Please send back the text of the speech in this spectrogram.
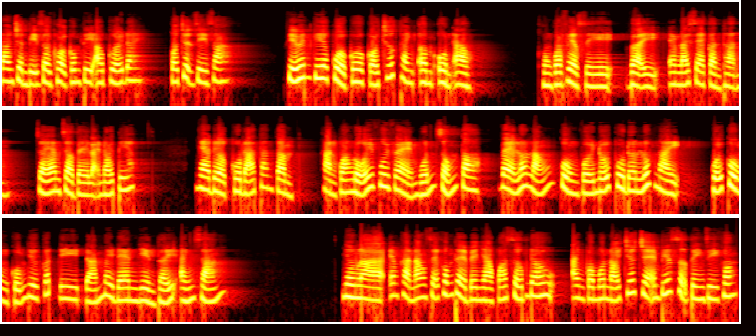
đang chuẩn bị rời khỏi công ty áo cưới đây, có chuyện gì sao?" Phía bên kia của cô có chút thanh âm ồn ào. "Không có việc gì, vậy em lái xe cẩn thận, chờ em trở về lại nói tiếp." Nghe được cô đã tan tầm, Hàn Quang Lỗi vui vẻ muốn giống to, vẻ lo lắng cùng với nỗi cô đơn lúc này cuối cùng cũng như cất đi đám mây đen nhìn thấy ánh sáng. Nhưng là em khả năng sẽ không thể về nhà quá sớm đâu, anh có muốn nói trước cho em biết sự tình gì không?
